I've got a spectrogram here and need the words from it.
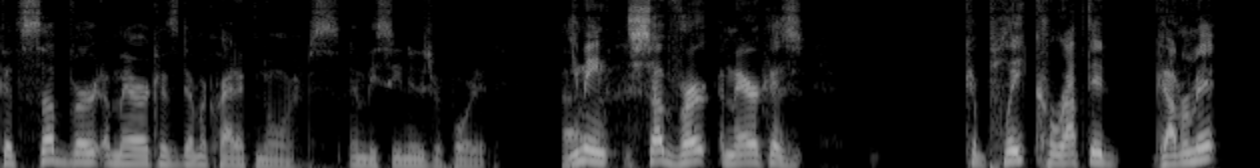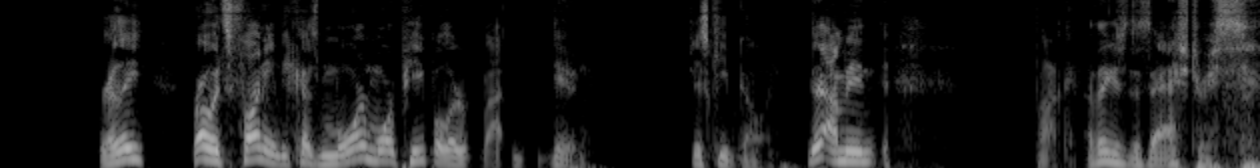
could subvert America's democratic norms, NBC News reported. Uh, You mean subvert America's complete corrupted government? Really? Bro, it's funny because more and more people are, dude, just keep going. Yeah, I mean, Fuck. I think it's disastrous.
